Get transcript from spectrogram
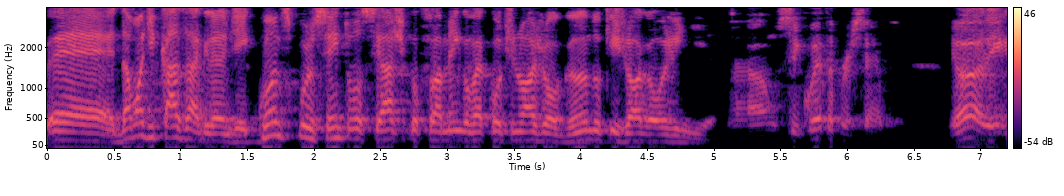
é, dá uma de casa grande aí. Quantos por cento você acha que o Flamengo vai continuar jogando o que joga hoje em dia? Ah, uns 50%. E olha,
